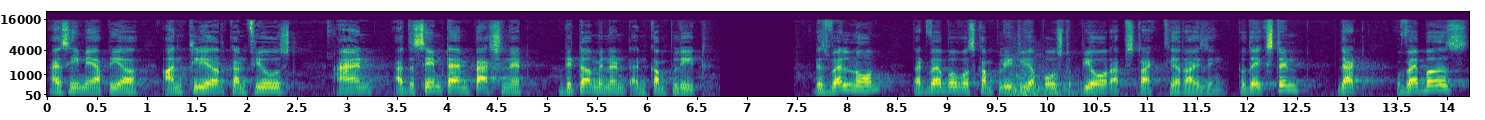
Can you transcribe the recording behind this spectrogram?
as he may appear unclear, confused, and at the same time passionate, determinant, and complete. It is well known that Weber was completely opposed to pure abstract theorizing to the extent that Weber's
